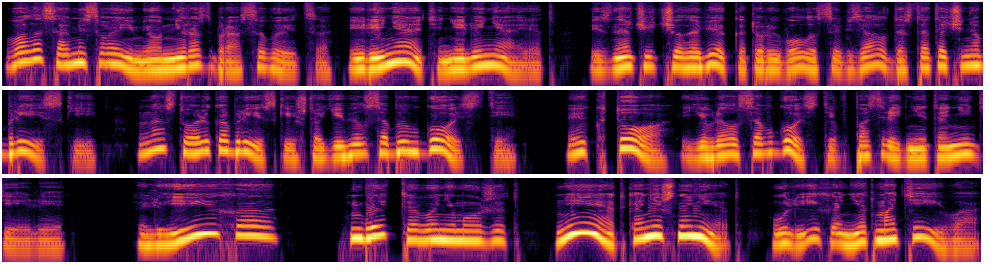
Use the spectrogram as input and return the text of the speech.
Волосами своими он не разбрасывается, и линять не линяет. И значит, человек, который волосы взял, достаточно близкий. Настолько близкий, что явился бы в гости. И кто являлся в гости в последние-то недели? Лихо? Быть того не может. Нет, конечно нет, у лиха нет мотива.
